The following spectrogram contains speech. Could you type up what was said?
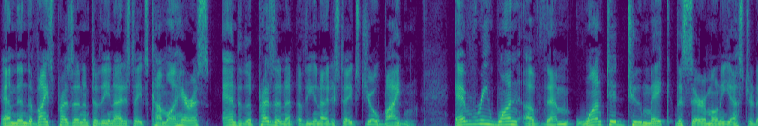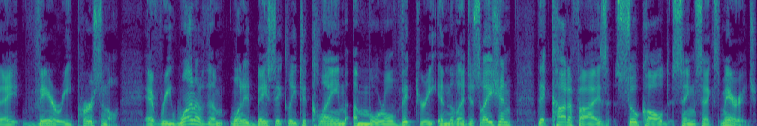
and then the Vice President of the United States, Kamala Harris, and the President of the United States, Joe Biden. Every one of them wanted to make the ceremony yesterday very personal. Every one of them wanted basically to claim a moral victory in the legislation that codifies so-called same-sex marriage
